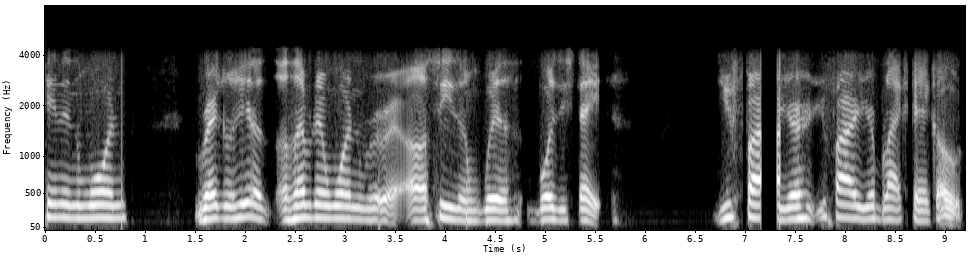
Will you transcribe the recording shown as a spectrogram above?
ten and one regular. He had a eleven and one uh, season with Boise State. You fire your you fire your black head coach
